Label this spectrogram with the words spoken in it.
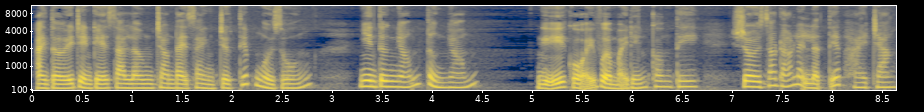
anh tới trên ghế salon trong đại sảnh trực tiếp ngồi xuống, nhìn từng nhóm từng nhóm. Nghĩ cô ấy vừa mới đến công ty, rồi sau đó lại lật tiếp hai trang,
